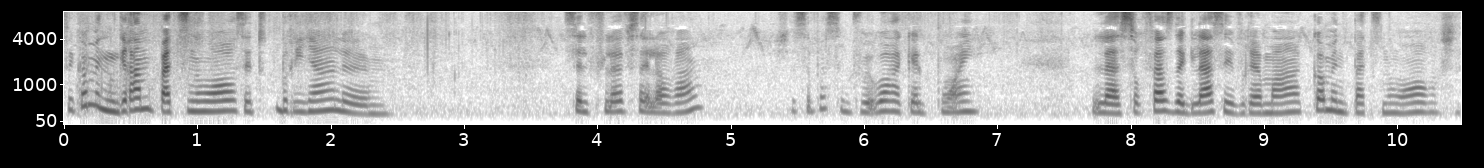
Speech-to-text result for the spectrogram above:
C'est comme une grande patinoire. C'est tout brillant. Le... C'est le fleuve Saint-Laurent. Je ne sais pas si vous pouvez voir à quel point la surface de glace est vraiment comme une patinoire. Je sais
